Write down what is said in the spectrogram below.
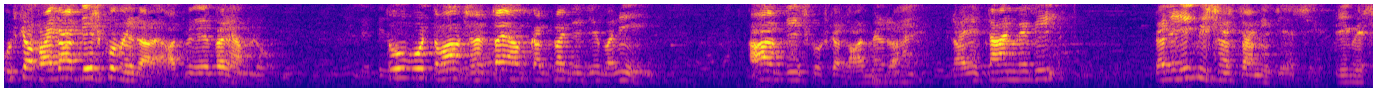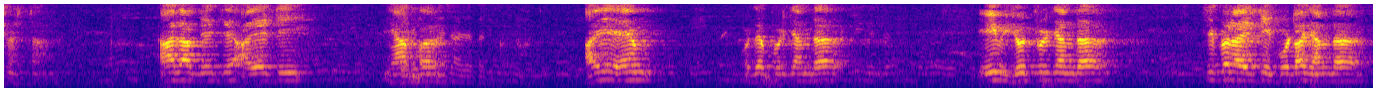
उसका फ़ायदा देश को मिल रहा है, आत्मनिर्भर है हम लोग। तो वो तमाम संस्थाएँ आप कल्पना कीजिए बनी, आज देश को उसका लाभ मिल रहा है। राजस्थान में भी, पहले एक भी संस्थान नहीं थे ऐसे, प्रीमियर संस्थान। आज आप देखिए आईआईटी यहाँ पर आईएएम उदयपुर के अंदर, एम्स जोधपुर के अंदर ट्रिपल आईटी कोटा के अंदर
